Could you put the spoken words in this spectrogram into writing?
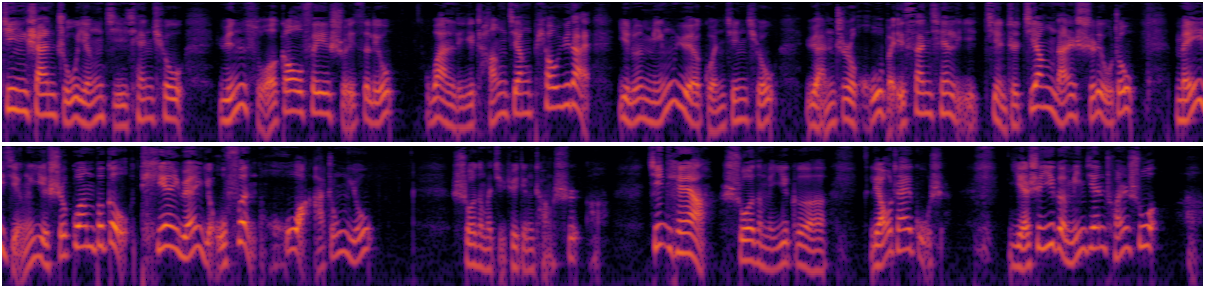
金山竹影几千秋，云锁高飞水自流。万里长江飘玉带，一轮明月滚金球。远至湖北三千里，近至江南十六州。美景一时观不够，天缘有份画中游。说这么几句定场诗啊。今天啊，说这么一个聊斋故事，也是一个民间传说啊。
